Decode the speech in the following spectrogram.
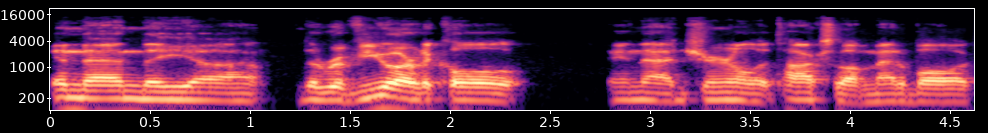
And then the uh, the review article in that journal that talks about metabolic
